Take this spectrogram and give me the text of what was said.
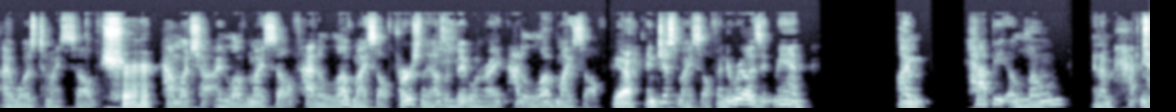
I was to myself, sure. how much I loved myself, how to love myself personally. That was a big one, right? How to love myself Yeah, and just myself, and to realize that, man, I'm happy alone, and I'm happy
